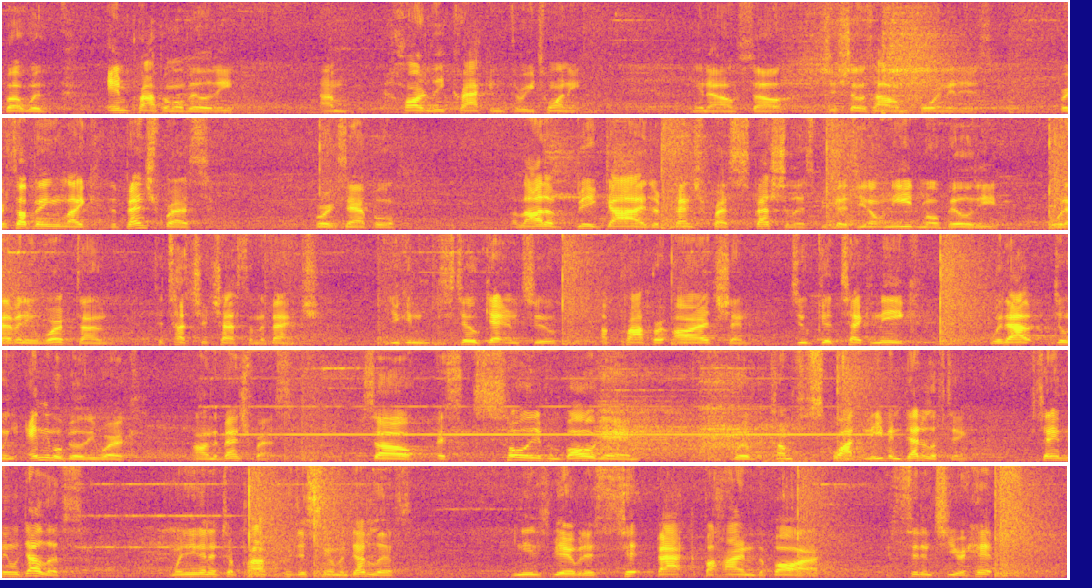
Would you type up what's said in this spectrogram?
But with improper mobility, I'm hardly cracking 320. You know, so it just shows how important it is. For something like the bench press, for example, a lot of big guys are bench press specialists because you don't need mobility or have any work done to touch your chest on the bench. You can still get into a proper arch and do good technique without doing any mobility work on the bench press. So it's a totally different ball game when it comes to squat and even deadlifting. Same thing with deadlifts. When you get into proper positioning on the deadlift, you need to be able to sit back behind the bar, and sit into your hips.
